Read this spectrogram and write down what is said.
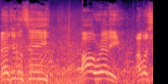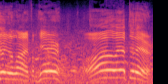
As you can see, already, I'm gonna show you the line from here all the way up to there.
